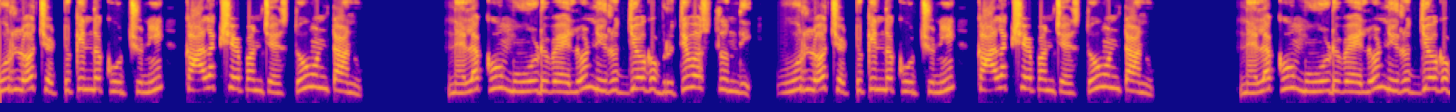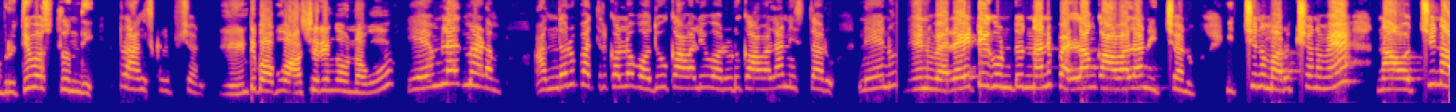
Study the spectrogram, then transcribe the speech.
ఊర్లో చెట్టు కింద కూర్చుని కాలక్షేపం చేస్తూ ఉంటాను. నెలకు మూడు వేలు నిరుద్యోగ భృతి వస్తుంది. ఊర్లో చెట్టు కింద కూర్చుని కాలక్షేపం చేస్తూ ఉంటాను. నెలకు మూడు వేలు నిరుద్యోగ భృతి వస్తుంది. ట్రాన్స్క్రిప్షన్. ఏంటి బాబు ఆశ్చర్యంగా ఉన్నావు? ఏం లేదు మేడం. అందరూ పత్రికల్లో వధువు కావాలి వరుడు కావాలని ఇస్తారు. నేను నేను వెరైటీగా ఉంటుందని పెళ్ళం కావాలని ఇచ్చాను. ఇచ్చిన మరుక్షణమే నా వచ్చి నా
